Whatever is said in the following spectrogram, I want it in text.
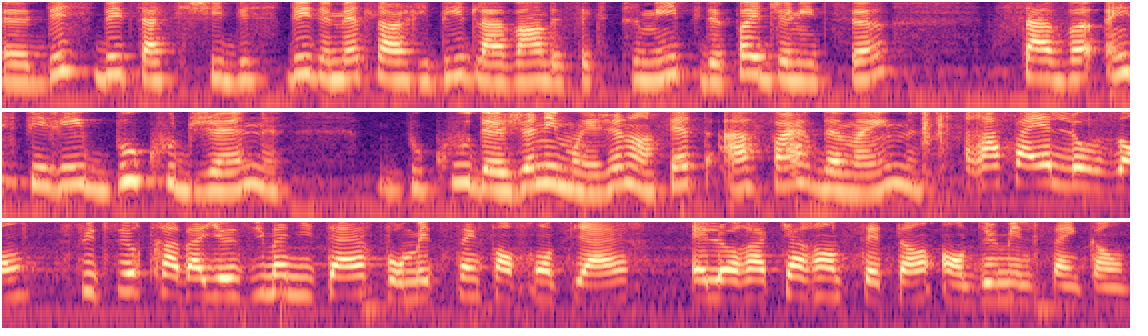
euh, décider de s'afficher, décider de mettre leur idée de l'avant, de s'exprimer, puis de pas être gêné de ça, ça va inspirer beaucoup de jeunes, beaucoup de jeunes et moins jeunes, en fait, à faire de même. Raphaël Lauzon, future travailleuse humanitaire pour Médecins sans frontières, elle aura 47 ans en 2050.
